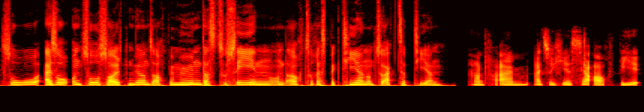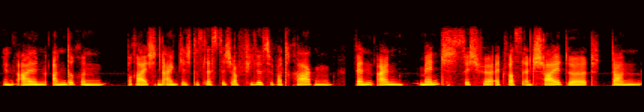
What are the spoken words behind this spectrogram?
so, also, und so sollten wir uns auch bemühen, das zu sehen und auch zu respektieren und zu akzeptieren. Und vor allem, also hier ist ja auch wie in allen anderen Bereichen eigentlich, das lässt sich auf vieles übertragen. Wenn ein Mensch sich für etwas entscheidet, dann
